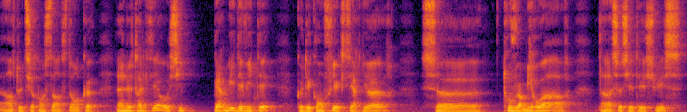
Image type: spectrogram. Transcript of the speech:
en toutes circonstances. Donc la neutralité a aussi permis d'éviter que des conflits extérieurs se trouve un miroir dans la société suisse.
